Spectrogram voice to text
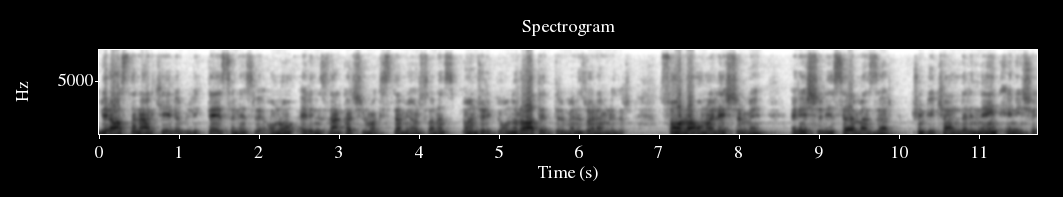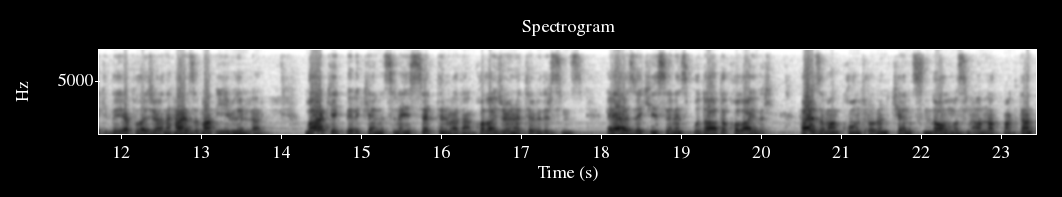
Bir aslan erkeğiyle birlikteyseniz ve onu elinizden kaçırmak istemiyorsanız öncelikle onu rahat ettirmeniz önemlidir. Sonra onu eleştirmeyin. Eleştiriyi sevmezler. Çünkü kendileri neyin en iyi şekilde yapılacağını her zaman iyi bilirler. Bu erkekleri kendisine hissettirmeden kolayca yönetebilirsiniz. Eğer zekiyseniz bu daha da kolaydır. Her zaman kontrolün kendisinde olmasını anlatmaktan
